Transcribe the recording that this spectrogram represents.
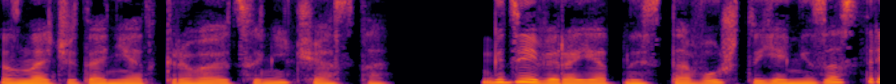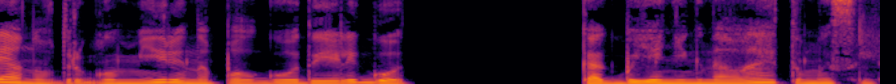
значит, они открываются нечасто. Где вероятность того, что я не застряну в другом мире на полгода или год? Как бы я ни гнала эту мысль,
